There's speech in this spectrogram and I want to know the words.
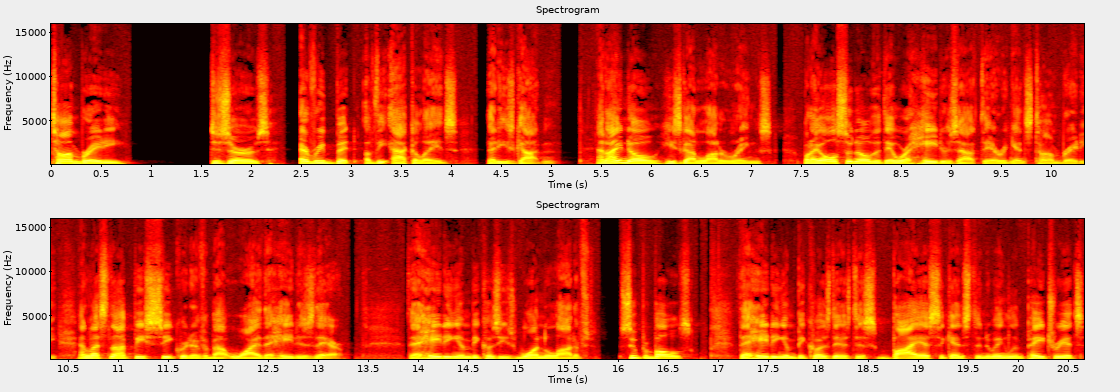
Tom Brady deserves every bit of the accolades that he's gotten. And I know he's got a lot of rings, but I also know that there were haters out there against Tom Brady. And let's not be secretive about why the hate is there. They're hating him because he's won a lot of Super Bowls. They're hating him because there's this bias against the New England Patriots.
